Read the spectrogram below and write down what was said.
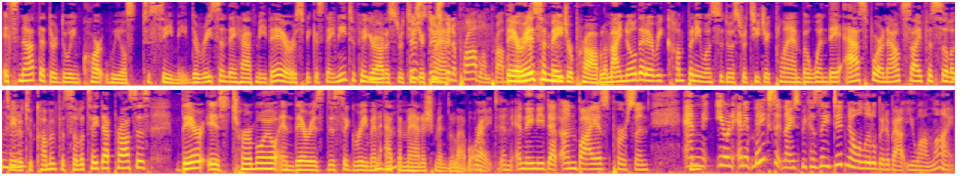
It's not that they're doing cartwheels to see me. The reason they have me there is because they need to figure out a strategic there's plan. There's been a problem, probably. There is a major problem. I know that every company wants to do a strategic plan, but when they ask for an outside facilitator to come and facilitate that process, there is turmoil and there is disagreement at the management level. Right, and and they need that unbiased person, and Mm-hmm. you know, and it makes it nice because they did know a little bit about you online.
